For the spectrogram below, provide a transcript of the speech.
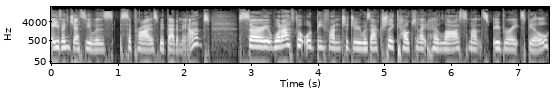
even Jessie was surprised with that amount. So what I thought would be fun to do was actually calculate her last month's Uber Eats bill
